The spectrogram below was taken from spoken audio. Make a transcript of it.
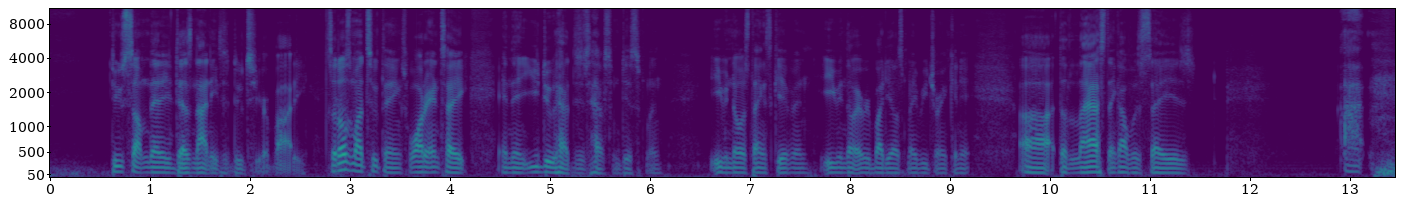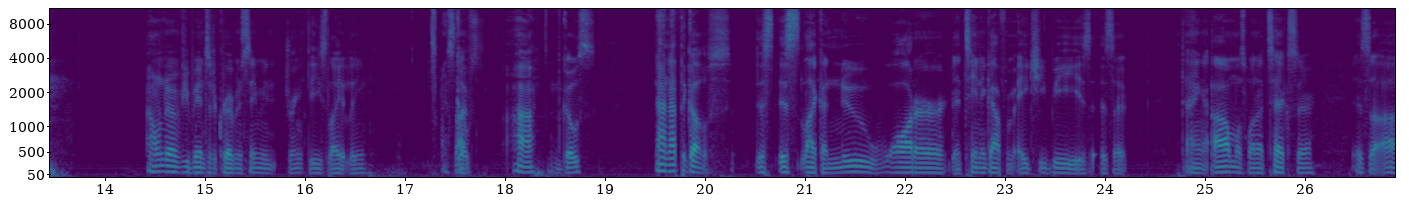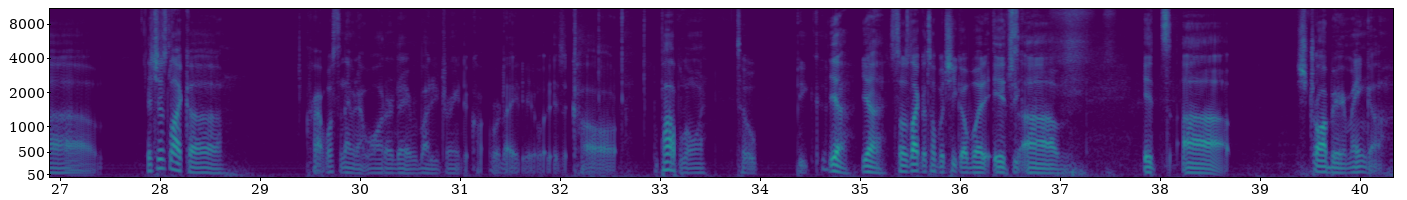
do something that it does not need to do to your body. So those are my two things: water intake, and then you do have to just have some discipline, even though it's Thanksgiving, even though everybody else may be drinking it. Uh, the last thing I would say is, I, I don't know if you've been to the crib and seen me drink these lately. It's like, huh? Ghost. No, not the ghost. This is like a new water that Tina got from HEB. Is is a dang. I almost want to text her. It's a. Uh, it's just like a. Crap. What's the name of that water that everybody drink? The. What is it called? The popular one. Topeka. Yeah, yeah. So it's like a Topo Chico, but it's um, it's uh, strawberry mango,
